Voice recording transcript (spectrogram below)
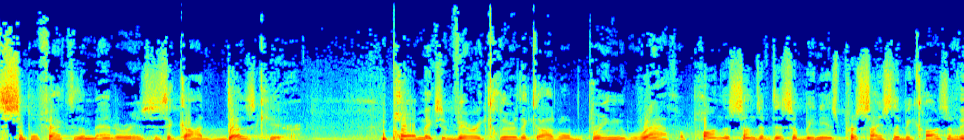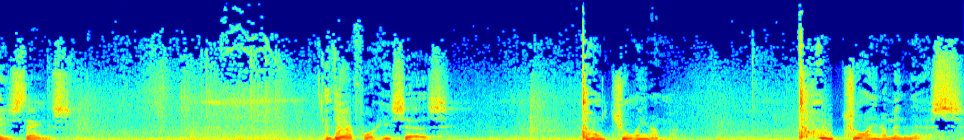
The simple fact of the matter is, is that God does care. And Paul makes it very clear that God will bring wrath upon the sons of disobedience precisely because of these things. Therefore, he says, don't join them. Don't join them in this.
